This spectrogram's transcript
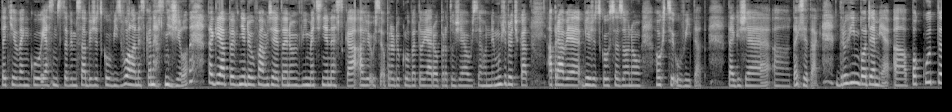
teď venku, já jsem se vymyslela běžeckou výzvu, ale dneska nás snížilo, tak já pevně doufám, že je to jenom výjimečně dneska a že už se opravdu klube to jaro, protože já už se ho nemůžu dočkat a právě běžeckou sezónou ho chci uvítat. Takže, uh, takže tak. Druhým bodem je, uh, pokud uh,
